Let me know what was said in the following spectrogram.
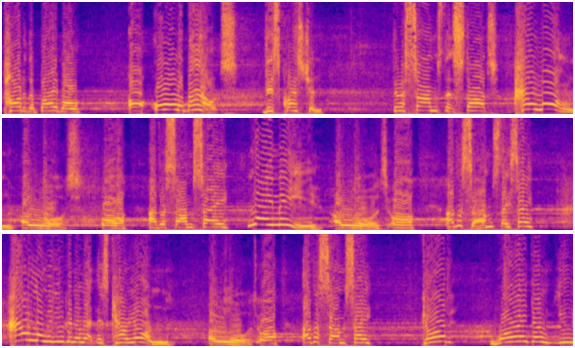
part of the Bible are all about this question. There are Psalms that start, How long, O Lord? Or other Psalms say, Why me, O Lord? Or other Psalms, they say, How long are you going to let this carry on, O Lord? Or other Psalms say, God, why don't you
